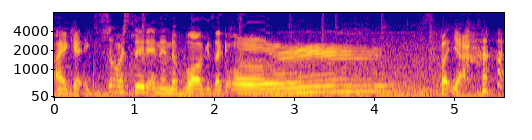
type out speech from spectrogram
I get exhausted, and then the vlog is like, oh. But yeah.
